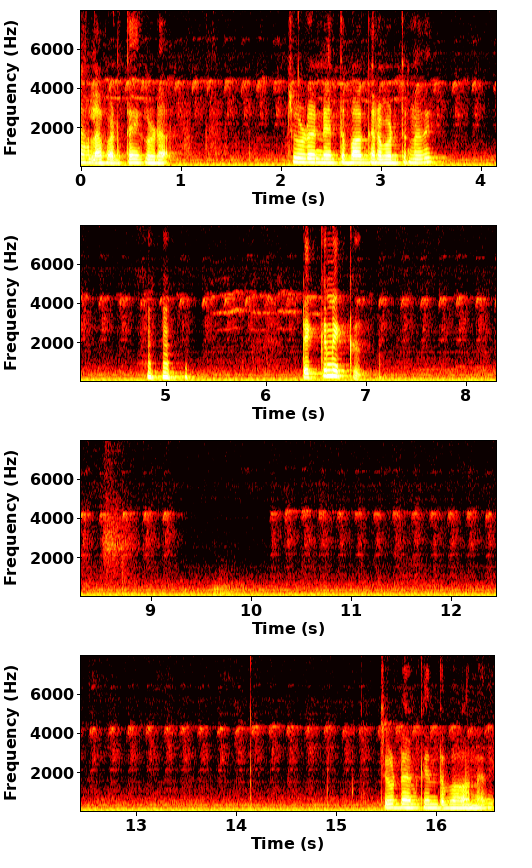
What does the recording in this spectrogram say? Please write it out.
చాలా పడతాయి కూడా. చూడండి ఎంత బాగా కనబడుతున్నది. టెక్నిక్. చూడడానికి ఎంత బాగున్నది.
